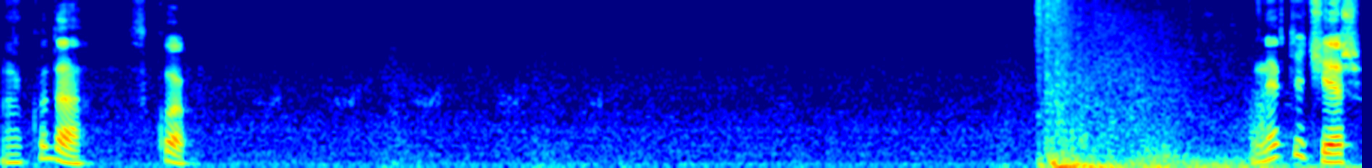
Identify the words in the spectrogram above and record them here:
Ну куда? Скоп. Не втечеш.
